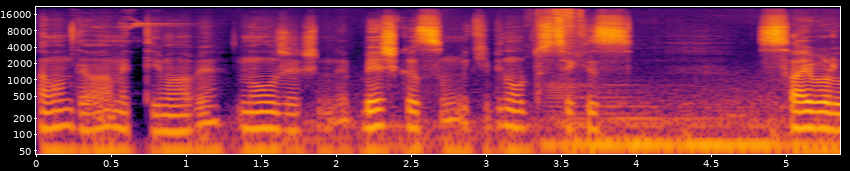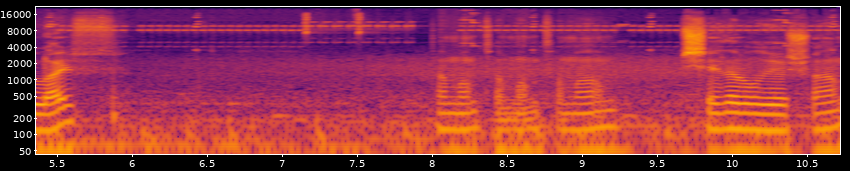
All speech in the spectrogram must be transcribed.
Tamam devam et diyeyim abi. Ne olacak şimdi? 5 Kasım 2038 Cyberlife Tamam tamam tamam. Bir şeyler oluyor şu an.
